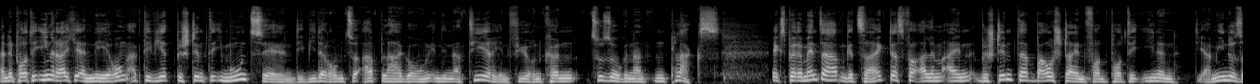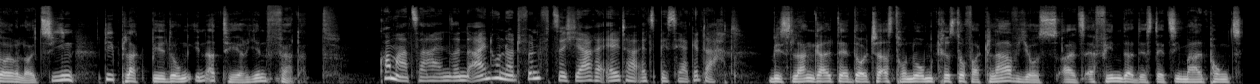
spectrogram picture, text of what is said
Eine proteinreiche Ernährung aktiviert bestimmte Immunzellen, die wiederum zur Ablagerung in den Arterien führen können, zu sogenannten Plaques. Experimente haben gezeigt, dass vor allem ein bestimmter Baustein von Proteinen, die Aminosäure Leucin, die Plaquebildung in Arterien fördert. Kommazahlen sind 150 Jahre älter als bisher gedacht. Bislang galt der deutsche Astronom Christopher Clavius als Erfinder des Dezimalpunkts.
